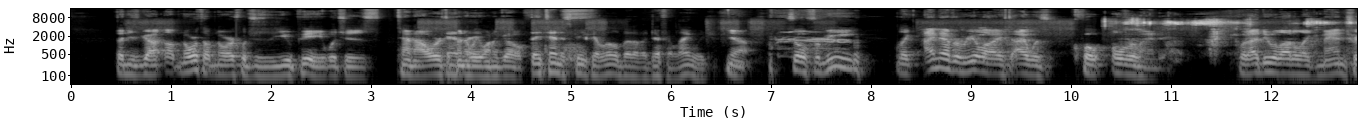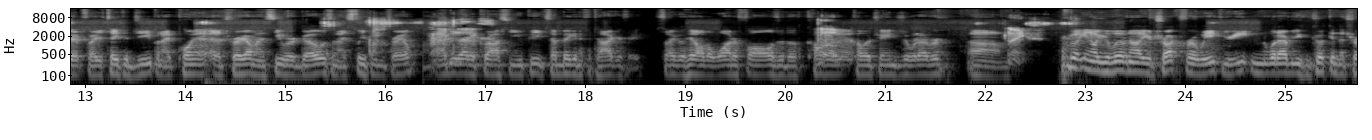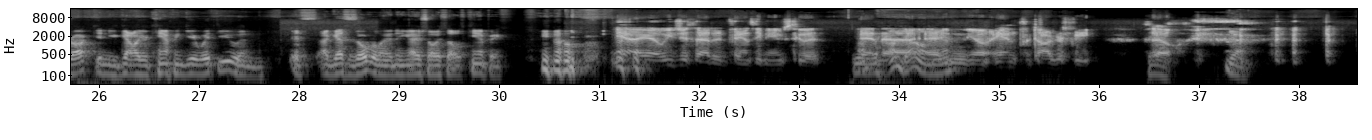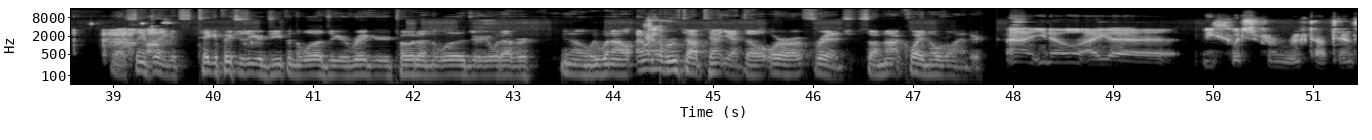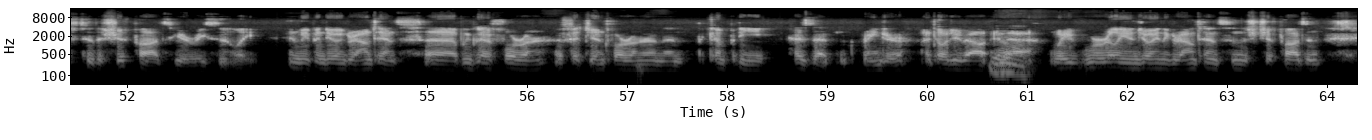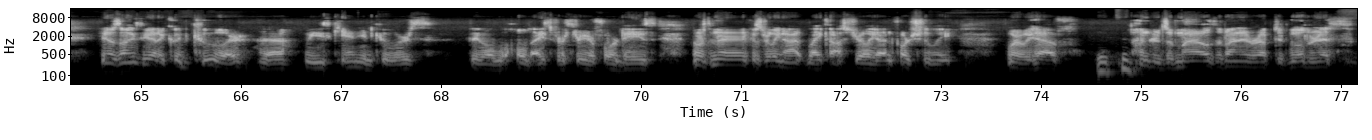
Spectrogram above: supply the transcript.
Then you've got up north, up north, which is the UP, which is ten hours, And depending on where you want to go. they tend to speak a little bit of a different language. Yeah. So for me, like I never realized I was quote overlanding. But I do a lot of like man trips where I just take the jeep and I point it at a trail and I see where it goes and I sleep on the trail. I do that across the UP because I'm big into photography. So I go hit all the waterfalls or the color color changes or whatever. Um, nice? but you know, you're living out of your truck for a week. You're eating whatever you can cook in the truck, and you got all your camping gear with you. And it's I guess it's overlanding. I just always thought it was camping. You know. Yeah, yeah. We just added fancy names to it, and uh, down, and you know, and photography. So Yeah. Yeah, same thing. It's taking pictures of your Jeep in the woods or your rig or your Toyota in the woods or your whatever. You know, we went out. I don't have a rooftop tent yet though, or a fridge, so I'm not quite an overlander. Uh, you know, I uh, we switched from rooftop tents to the Shiftpods here recently, and we've been doing ground tents. Uh, we've got a 4Runner, a fifth gen 4Runner, and then the company has that Ranger I told you about, and Yeah. uh, we we're really enjoying the ground tents and the Shiftpods, and you know, as long as you got a good cooler, uh, we use Canyon coolers. They'll hold ice for three or four days. North America is really not like Australia, unfortunately, where we have hundreds of miles of uninterrupted wilderness.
